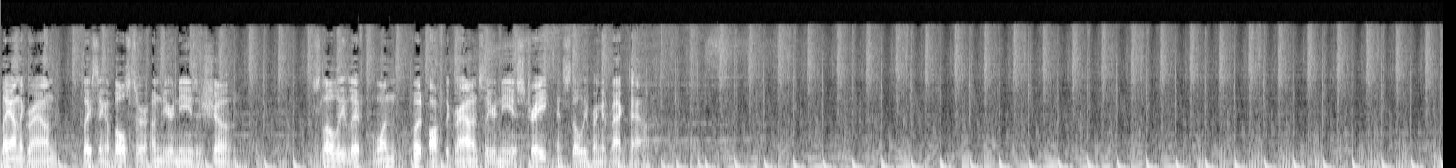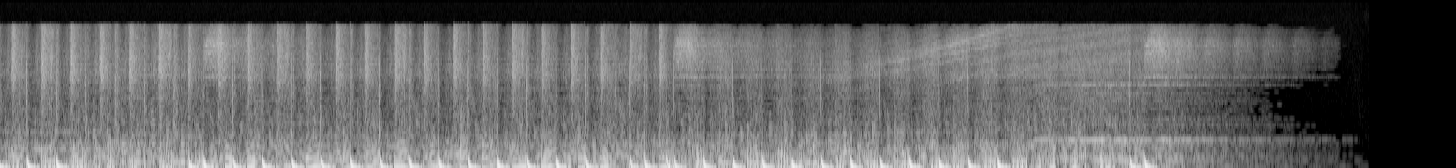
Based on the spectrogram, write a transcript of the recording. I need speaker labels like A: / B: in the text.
A: Lay on the ground, placing a bolster under your knees as shown. Slowly lift one foot off the ground until your knee is straight and slowly bring it back down.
